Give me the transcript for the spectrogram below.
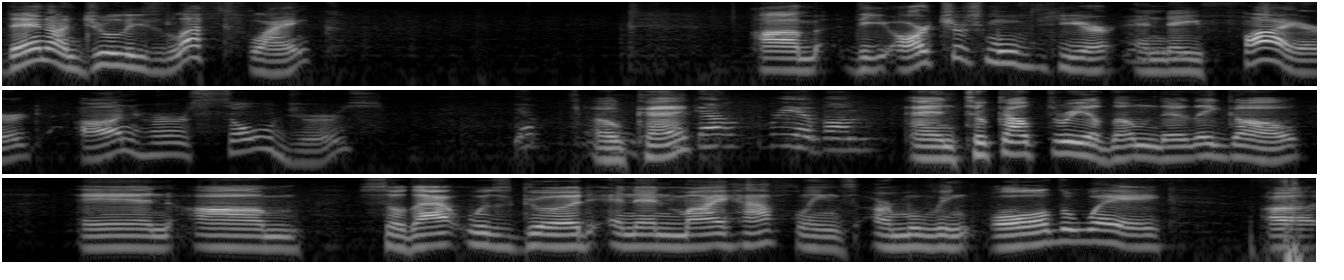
Then on Julie's left flank, um, the archers moved here and they fired on her soldiers Yep. Okay. Took out three of them. and took out three of them. There they go. And um, so that was good. And then my halflings are moving all the way uh,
